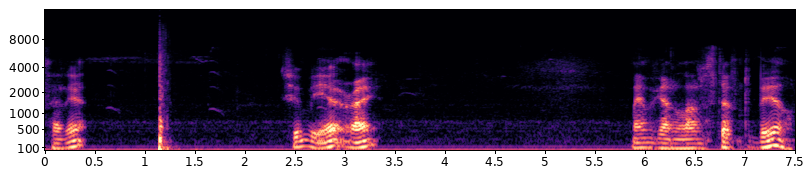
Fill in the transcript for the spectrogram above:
Is that it? Should be it, right? Man, we got a lot of stuff to build.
